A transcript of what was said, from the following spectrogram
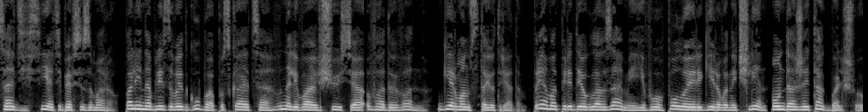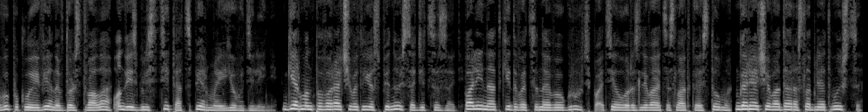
«Садись, я тебя все заморал». Полина облизывает губы, опускается в наливающуюся водой ванну. Герман встает рядом. Прямо перед ее глазами его полуэрегированный член, он даже и так большой, выпуклые вены вдоль ствола, он весь блестит от спермы и ее выделений. Герман поворачивает ее спиной, садится сзади. Полина откидывается на его грудь, по телу разливается сладкая стома, горячая вода расслабляет мышцы.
